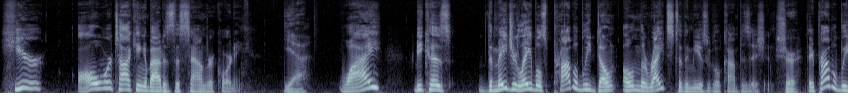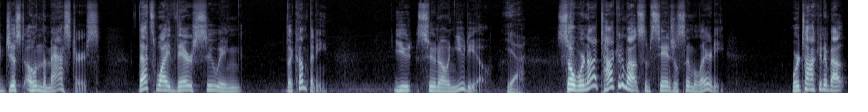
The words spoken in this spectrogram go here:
Here, all we're talking about is the sound recording. yeah Why? Because the major labels probably don't own the rights to the musical composition. sure They probably just own the masters. That's why they're suing the company, U- Suno and Udio. yeah So we're not talking about substantial similarity. We're talking about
